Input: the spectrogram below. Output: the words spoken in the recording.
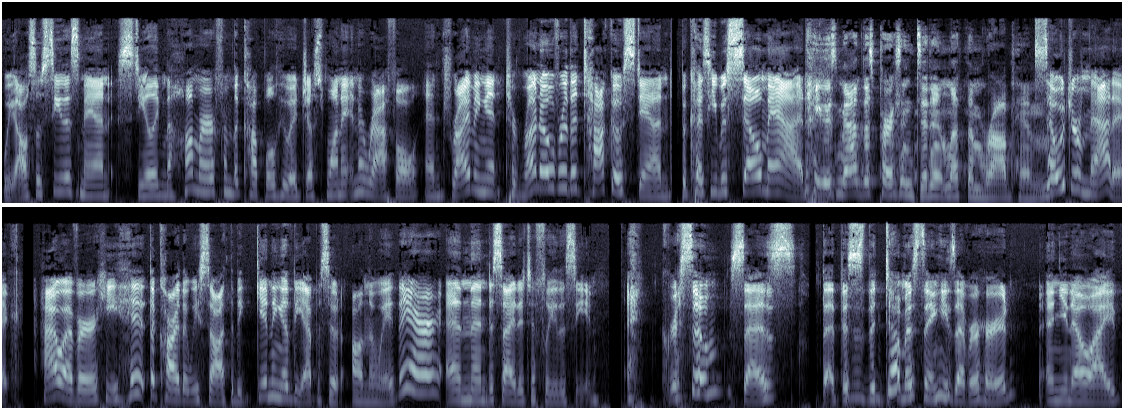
We also see this man stealing the Hummer from the couple who had just won it in a raffle and driving it to run over the taco stand because he was so mad. he was mad this person didn't let them rob him. So dramatic. However, he hit the car that we saw at the beginning of the episode on the way there and then decided to flee the scene. Grissom says that this is the dumbest thing he's ever heard. And you know, I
